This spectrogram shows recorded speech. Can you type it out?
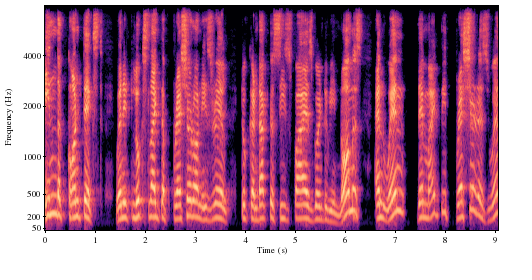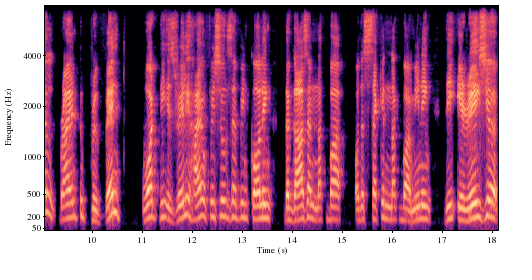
in the context when it looks like the pressure on Israel to conduct a ceasefire is going to be enormous, and when there might be pressure as well, Brian, to prevent what the Israeli high officials have been calling the Gaza Nakba or the second Nakba, meaning the erasure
